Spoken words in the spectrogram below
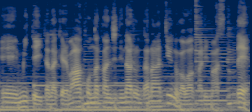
え見ていただければ、あ、こんな感じになるんだなっていうのがわかりますので、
